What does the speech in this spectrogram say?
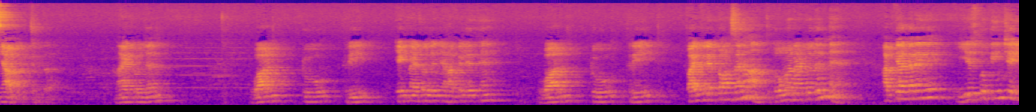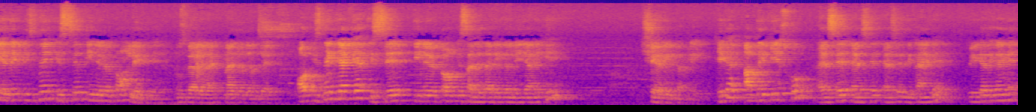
यहाँ पे लिख देता नाइट्रोजन वन टू थ्री एक नाइट्रोजन यहाँ पे लेते हैं। One two three five electrons है ना? दोनों नाइट्रोजन में। अब क्या करेंगे? ये इसको तीन चाहिए थे, इसने इससे तीन इलेक्ट्रॉन ले लिए, दूसरे नाइट्रोजन से। और इसने क्या किया? इससे तीन इलेक्ट्रॉन की साझेदारी कर ली, यानी कि शेयरिंग कर ली। ठीक है? अब देखिए इसको ऐसे ऐसे ऐसे दिखाएँगे। तो ये क्या दिखाएँगे?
